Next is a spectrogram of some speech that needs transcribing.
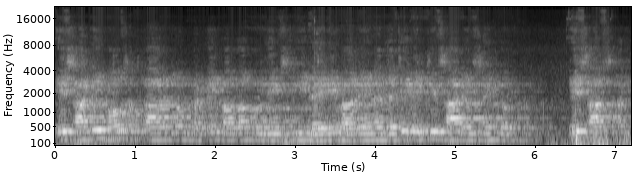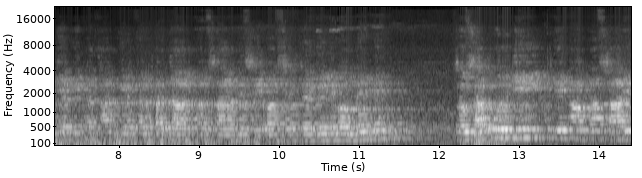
ਇਹ ਸਾਡੇ ਬਹੁਤ ਸਤਿਕਾਰਯੋਗ ਵੱਡੇ ਬਾਬਾ ਕੁਲਦੀਪ ਸਿੰਘ ਜੀ ਲੈਣੇ ਵਾਲੇ ਨੇ ਜਥੇ ਵਿੱਚ ਸਾਰੇ ਸਿੰਘ, ਇਹ ਸਾਧ ਸੰਗਤ ਜੀ ਅੱਗੇ ਕਥਾ ਕੀਰਤਨ ਪ੍ਰਚਾਰ ਪ੍ਰਸਾਰ ਦੀ ਸੇਵਾ ਸਿੱਖ ਅੱਗੇ ਨਿਭਾਉਂਦੇ ਨੇ। ਸੋ ਸਤਿਗੁਰੂ ਜੀ ਇਹ ਆਪਾਂ ਸਾਰੇ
